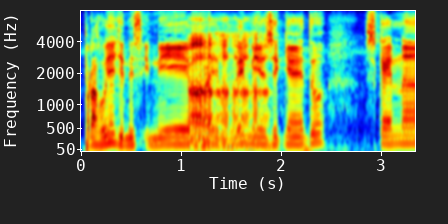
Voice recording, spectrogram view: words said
perahunya jenis ini, Ah, perahunya jenis ah, ini, ah, ah. musiknya itu skena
